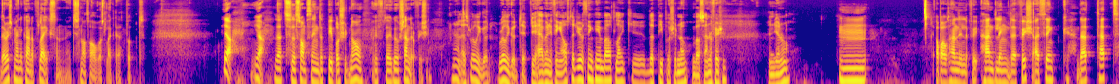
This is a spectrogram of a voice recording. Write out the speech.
there is many kind of flakes, and it's not always like that. But yeah, yeah, that's uh, something that people should know if they go sander fishing. Yeah, that's really good. Really good tip. Do you have anything else that you're thinking about, like uh, that people should know about sander fishing in general? about handling the fi- handling the fish, I think that that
